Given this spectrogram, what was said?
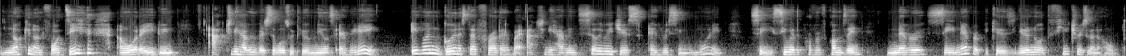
knocking on 40, and what are you doing? Actually having vegetables with your meals every day. Even going a step further by actually having celery juice every single morning. So you see where the proverb comes in. Never say never because you don't know what the future is going to hold.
